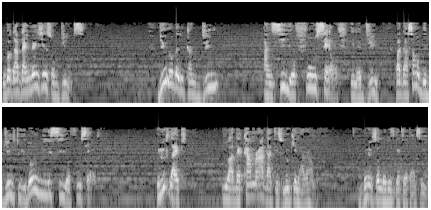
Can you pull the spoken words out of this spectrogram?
Because there are dimensions of dreams. Do you know that you can dream and see your full self in a dream. But there are some of the dreams too, you don't really see your full self. You look like you are the camera that is looking around. I don't know if getting what I'm saying.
